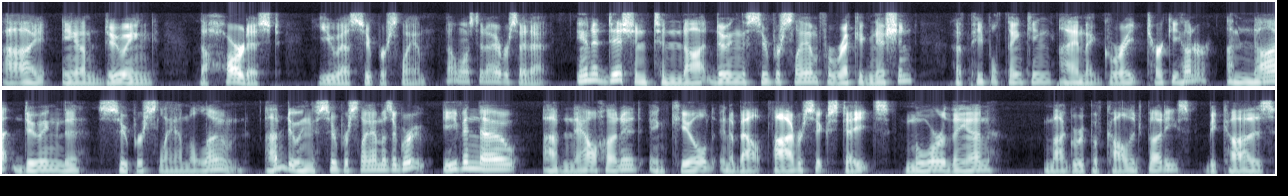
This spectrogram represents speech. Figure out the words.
I am doing the hardest U.S. Super Slam. Not once did I ever say that. In addition to not doing the Super Slam for recognition of people thinking I am a great turkey hunter, I'm not doing the Super Slam alone. I'm doing the Super Slam as a group. Even though I've now hunted and killed in about five or six states more than my group of college buddies because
